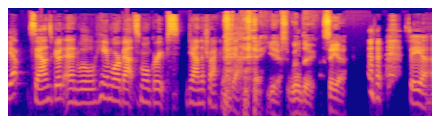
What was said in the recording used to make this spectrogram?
Yep, sounds good. And we'll hear more about small groups down the track, no doubt. yes, we'll do. See ya. See ya.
